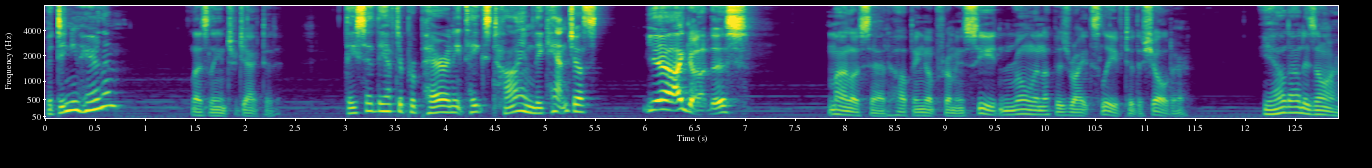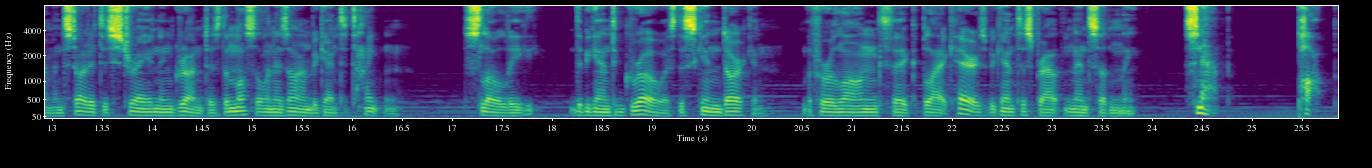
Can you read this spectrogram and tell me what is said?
But didn't you hear them? Leslie interjected. They said they have to prepare and it takes time. They can't just. Yeah, I got this. Milo said, hopping up from his seat and rolling up his right sleeve to the shoulder. He held out his arm and started to strain and grunt as the muscle in his arm began to tighten. Slowly, they began to grow as the skin darkened. The fur long, thick, black hairs began to sprout and then suddenly, snap, pop,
